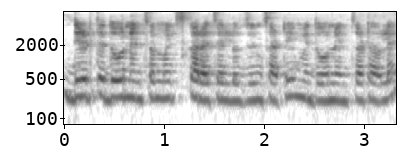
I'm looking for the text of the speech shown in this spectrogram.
दीड ते दोन इंच मिक्स करायचं आहे लुझिंगसाठी मी दोन इंच ठेवले.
